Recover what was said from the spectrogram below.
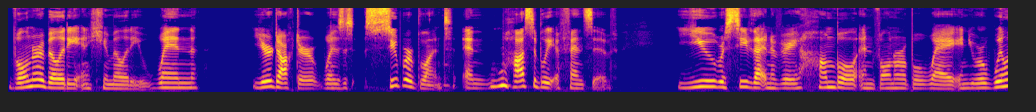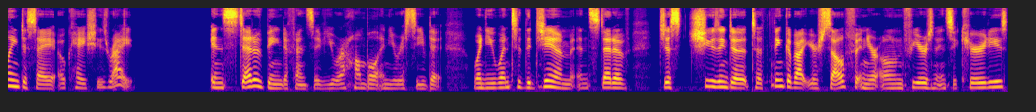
vulnerability and humility. When your doctor was super blunt and mm-hmm. possibly offensive, you received that in a very humble and vulnerable way. And you were willing to say, okay, she's right instead of being defensive, you were humble and you received it. When you went to the gym, instead of just choosing to, to think about yourself and your own fears and insecurities,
